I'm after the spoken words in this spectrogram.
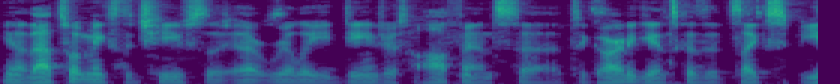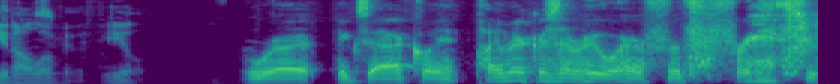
you know, that's what makes the Chiefs a, really dangerous offense to, to guard against because it's like speed all over the field. Right, exactly. Playmakers everywhere for the for Andy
